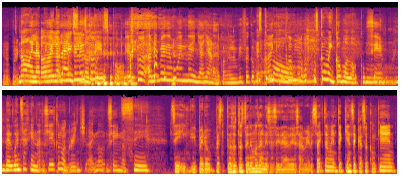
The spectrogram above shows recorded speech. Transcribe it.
¿no? Porque- No, en la Ay, película, la película es es como- grotesco. Es como- a mí me dio un buen de ñañara cuando lo vi, fue como, Es ay, como, incómodo. es como incómodo, como Sí. vergüenza ajena. Sí, es como cringe. Ay, no, sí, no. Sí. Sí, y- pero pues nosotros tenemos la necesidad de saber exactamente quién se casó con quién.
